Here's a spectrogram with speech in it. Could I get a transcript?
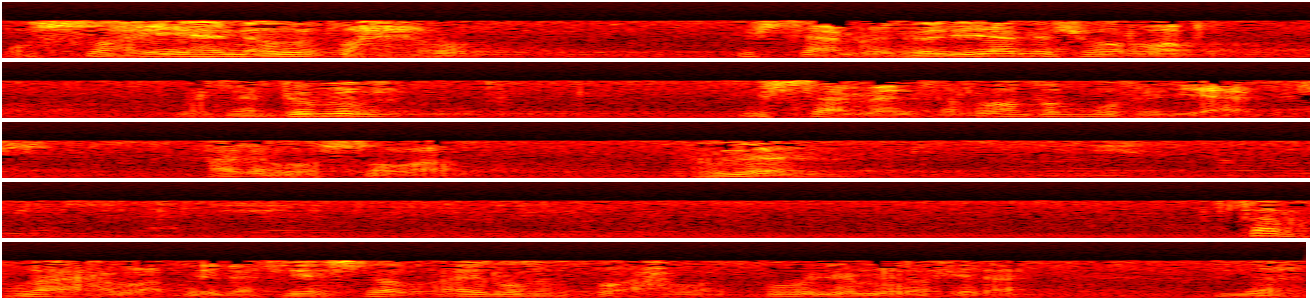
والصحيح أنه يطهر يستعمل في اليابس والرطب. متى دبغ يستعمل في الرطب وفي اليابس. هذا هو الصواب. نعم. تركها أحوط إذا تيسر غيره تركه أحوط خروجا من الخلاف. نعم.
